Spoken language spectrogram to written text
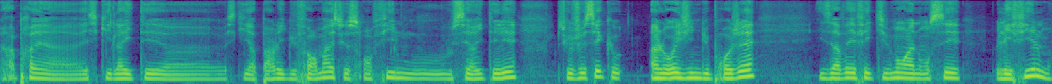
Après, euh, est-ce qu'il a été, euh, est-ce qu'il a parlé du format, est-ce que ce sera en film ou série télé? Parce que je sais que à l'origine du projet, ils avaient effectivement annoncé les films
